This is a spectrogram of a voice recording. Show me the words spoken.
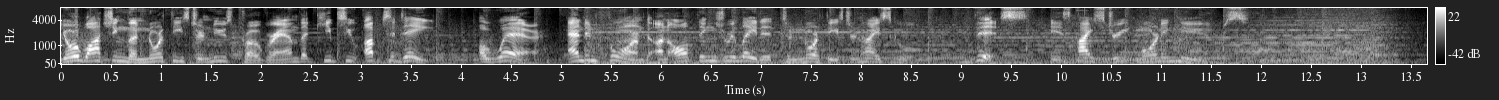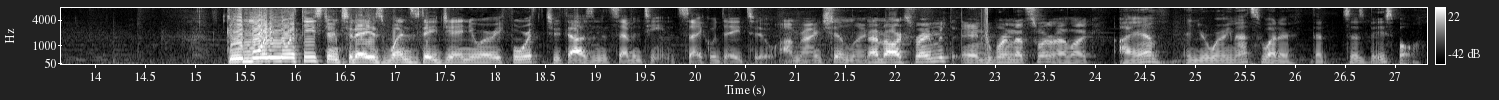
You're watching the Northeastern News program that keeps you up to date, aware, and informed on all things related to Northeastern High School. This is High Street Morning News. Good morning, Northeastern. Today is Wednesday, January 4th, 2017, Cycle Day 2. I'm Ryan Schindler. I'm Alex Raymond, and you're wearing that sweater I like. I am, and you're wearing that sweater that says baseball,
